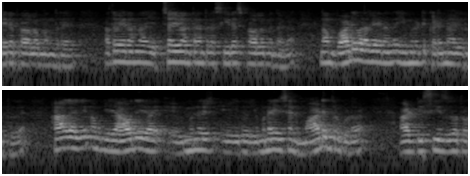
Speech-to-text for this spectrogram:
ಬೇರೆ ಪ್ರಾಬ್ಲಮ್ ಅಂದರೆ ಅಥವಾ ಏನನ್ನ ಎಚ್ ಐ ವಿ ಅಂತ ಸೀರಿಯಸ್ ಪ್ರಾಬ್ಲಮ್ ಇದ್ದಾಗ, ನಮ್ಮ ಬಾಡಿ ಒಳಗೆ ಏನಂದರೆ ಇಮ್ಯುನಿಟಿ ಕಡಿಮೆ ಆಗಿರುತ್ತದೆ. ಹಾಗಾಗಿ ನಮಗೆ ಯಾವುದೇ ಇಮ್ಯುನೈಸ್ ಇದು ಇಮ್ಯುನೈಸೇಷನ್ ಮಾಡಿದರೂ ಕೂಡ ಆ ಡಿಸೀಸು ಅಥವಾ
